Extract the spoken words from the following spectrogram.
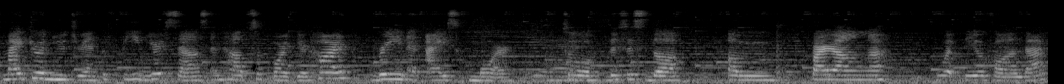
micronutrient to feed your cells and help support your heart, brain, and eyes more. Yes. So this is the um parang what do you call that?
